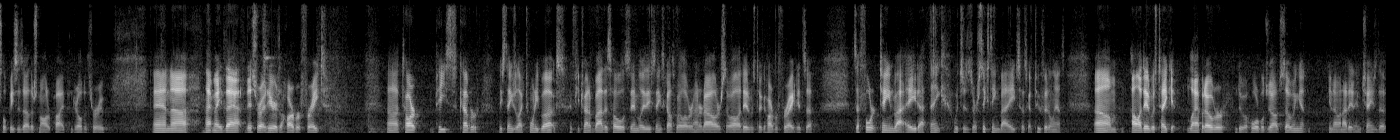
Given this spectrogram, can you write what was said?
little pieces of other smaller pipe and drilled it through. And uh, that made that. This right here is a Harbor Freight uh, tarp piece cover. These things are like 20 bucks. If you try to buy this whole assembly, these things cost well over $100. So all I did was took a Harbor Freight. It's a it's a 14 by 8, I think, which is or 16 by 8, so it's got two foot of length. Um, all I did was take it, lap it over, do a horrible job sewing it, you know, and I didn't even change the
